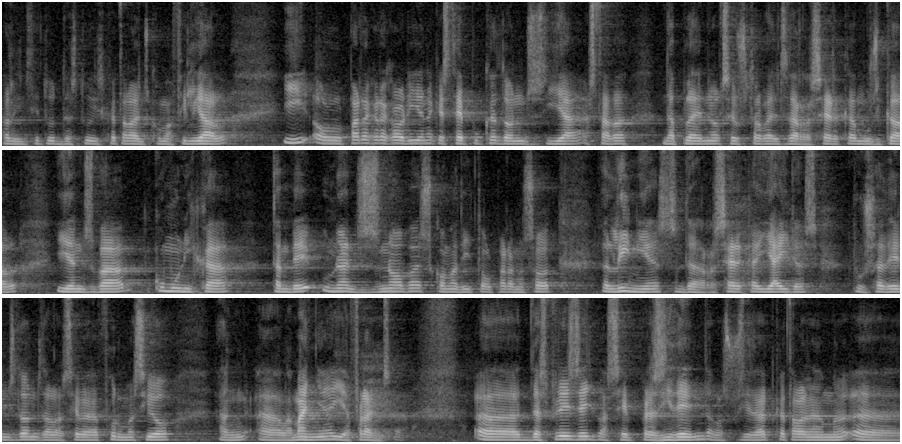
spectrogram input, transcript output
a l'Institut d'Estudis Catalans com a filial i el pare Gregori en aquesta època doncs, ja estava de ple en els seus treballs de recerca musical i ens va comunicar també unes noves, com ha dit el pare Massot, línies de recerca i aires procedents doncs, de la seva formació en, a Alemanya i a França. Eh, després ell va ser president de la Societat Catalana eh,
